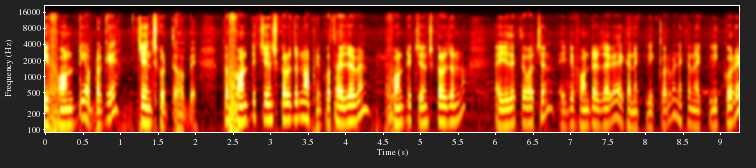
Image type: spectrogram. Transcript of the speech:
এই ফন্টটি আপনাকে চেঞ্জ করতে হবে। তো ফন্টটি চেঞ্জ করার জন্য আপনি কোথায় যাবেন? ফন্টটি চেঞ্জ করার জন্য এই যে দেখতে পাচ্ছেন, এই যে ফন্টের জায়গায় এখানে ক্লিক করবেন। এখানে ক্লিক করে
